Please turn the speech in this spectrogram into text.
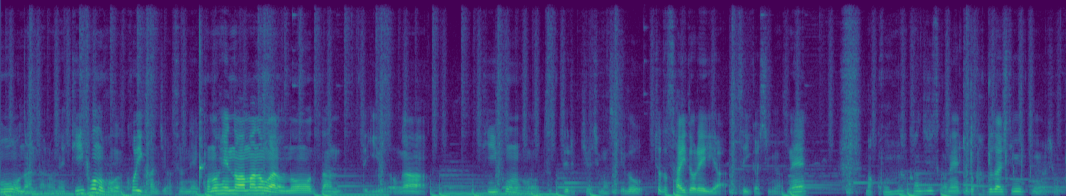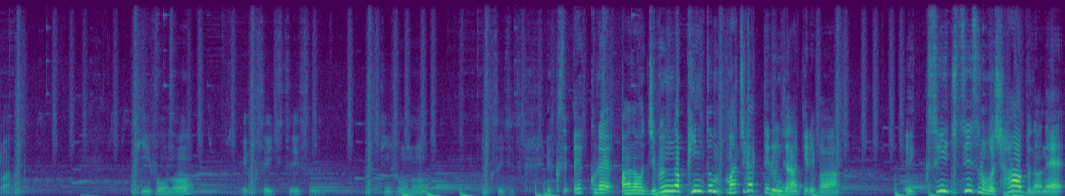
どうなんだろうね。T4 の方が濃い感じがするね。この辺の天の川の濃淡っていうのが T4 の方が映ってる気がしますけどちょっとサイドレイヤー追加してみますね。まあこんな感じですかね。ちょっと拡大してみてみましょうか。T4 の XH2S T4 の XH2S X えこれあの自分がピント間違ってるんじゃなければ XH2S の方がシャープだね。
